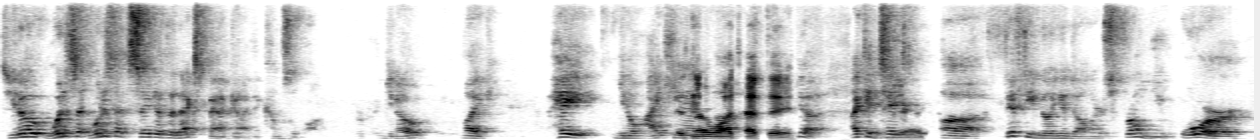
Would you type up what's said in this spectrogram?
So, you know, what does that what does that say to the next bad guy that comes along? You know, like, hey, you know, I can't know what that day. Yeah. I can take yeah. uh, fifty million dollars from you, or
